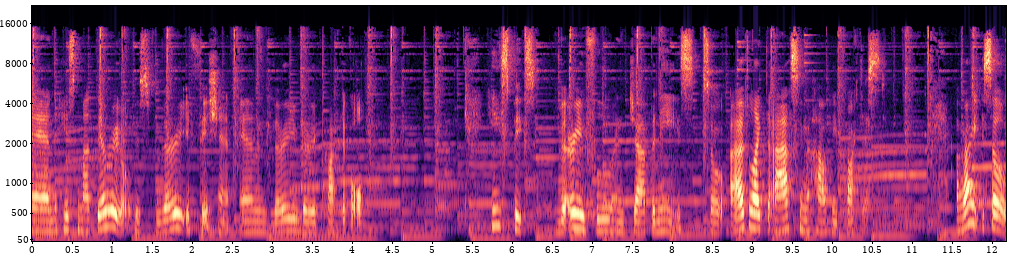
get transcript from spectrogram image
and his material is very efficient and very, very practical. He speaks very fluent Japanese, so I'd like to ask him how he practiced. Alright, so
